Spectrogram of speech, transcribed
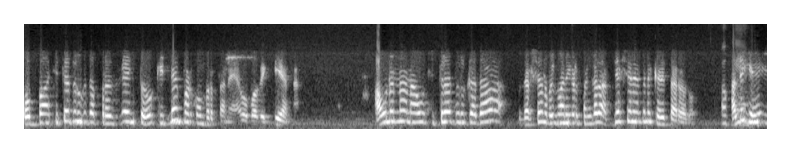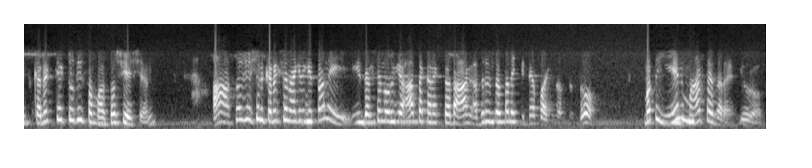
ಒಬ್ಬ ಚಿತ್ರದುರ್ಗದ ಪ್ರೆಸಿಡೆಂಟ್ ಕಿಡ್ನಾಪ್ ಮಾಡ್ಕೊಂಡ್ ಬರ್ತಾನೆ ಒಬ್ಬ ವ್ಯಕ್ತಿಯನ್ನ. ಅವನನ್ನ ನಾವು ಚಿತ್ರದುರ್ಗದ ದರ್ಶನ್ ಅಭಿಮಾನಿಗಳ ಸಂಘದ ಅಧ್ಯಕ್ಷನೇ ಅಂತಾನೆ ಕರೀತಾ ಇರೋದು. ಅಲ್ಲಿಗೆ is connected to the some association ಆ ಅಸೋಸಿಯೇಷನ್ ಕನೆಕ್ಷನ್ ಆಗಿದ್ರೆ ತಾನೇ ಈ ದರ್ಶನ್ ಅವರಿಗೆ ಆತ ಕನೆಕ್ಟ್ ಆದ ಅದರಿಂದ ತಾನೇ ಕಿಡ್ನಾಪ್ ಆಗಿರೋಂಥದ್ದು. ಮತ್ತೆ ಏನ್ ಮಾಡ್ತಾ ಇದ್ದಾರೆ ಇವರು?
